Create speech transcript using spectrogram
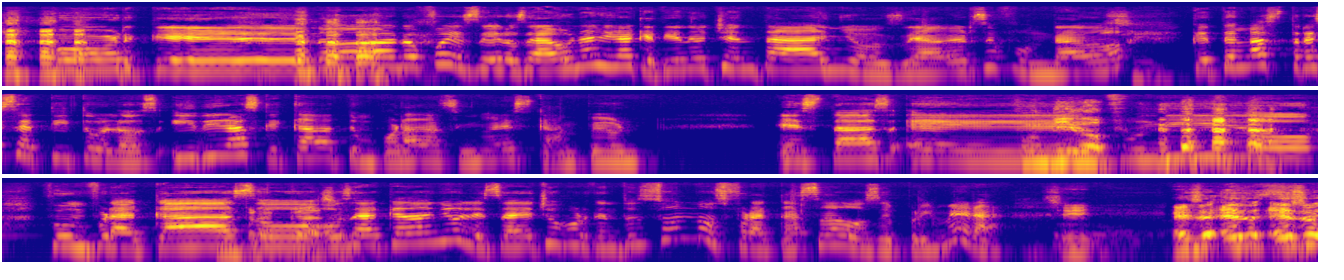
Porque no, no puede ser. O sea, una liga que tiene 80 años de haberse fundado, que tengas 13 títulos y digas que cada temporada, si no eres campeón, estás eh, fundido. fundido, fue un fracaso. O sea, ¿qué daño les ha hecho? Porque entonces son los fracasados de primera. Sí. Eso, eso,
